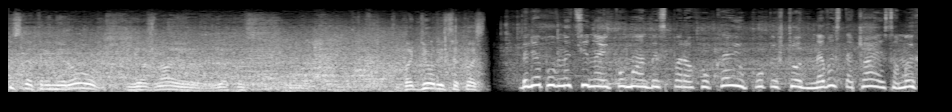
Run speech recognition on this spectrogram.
Після тренувань я знаю, якось е, бадьорість. Для повноцінної команди з парахокею поки що не вистачає самих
